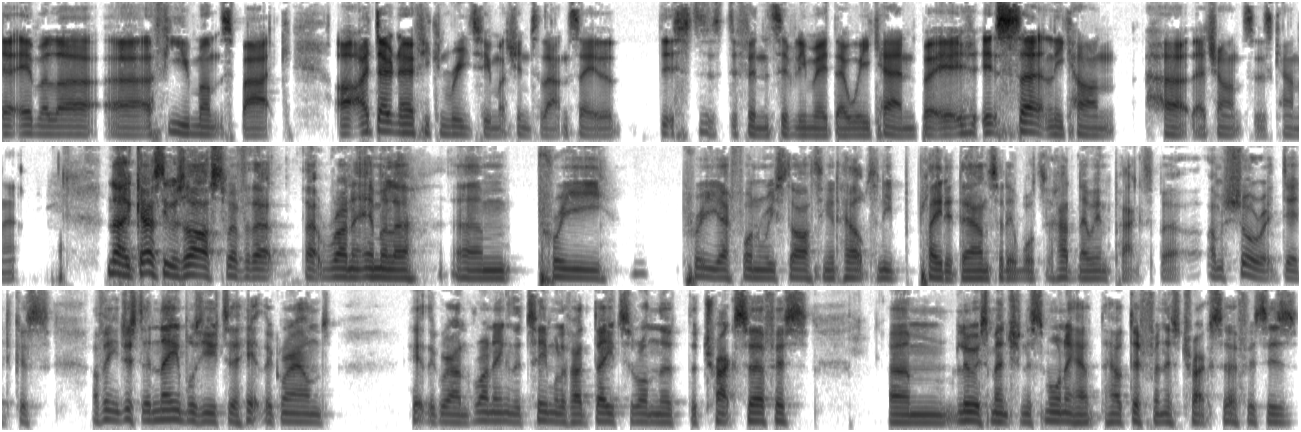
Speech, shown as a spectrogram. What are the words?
at Imola uh, a few months back. Uh, I don't know if you can read too much into that and say that this has definitively made their weekend, but it, it certainly can't hurt their chances, can it? No, Gasly was asked whether that, that run at Imola um, pre pre F1 restarting had helped, and he played it down, said it was, had no impact. But I'm sure it did because I think it just enables you to hit the ground, hit the ground running. The team will have had data on the, the track surface. Um, Lewis mentioned this morning how, how different this track surface is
